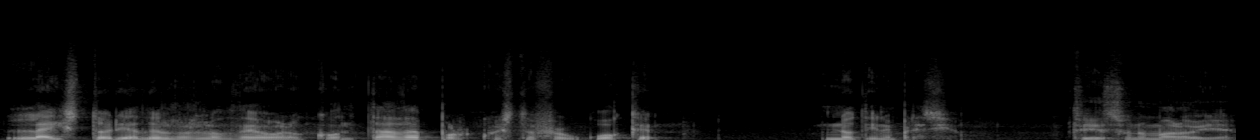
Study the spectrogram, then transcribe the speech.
La historia del reloj de oro contada por Christopher Walken no tiene precio. Sí, es una maravilla.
